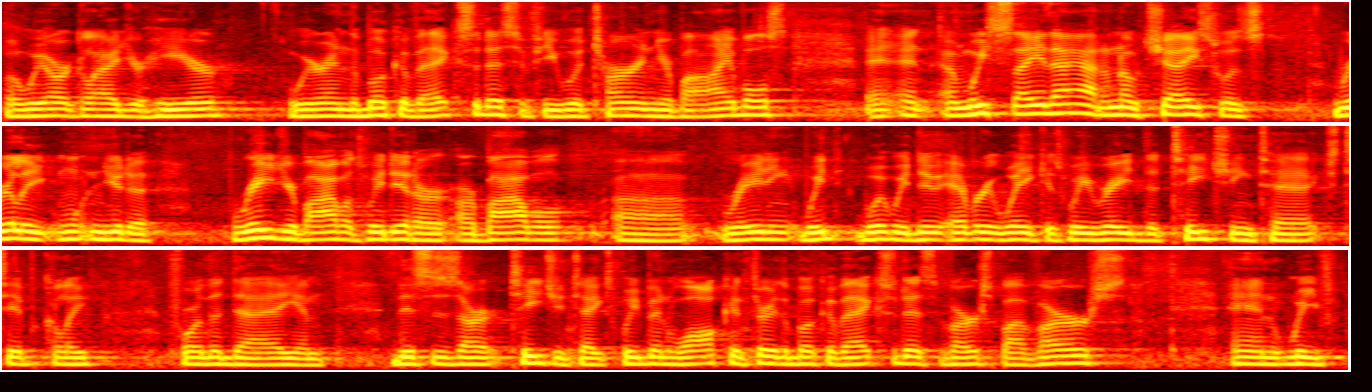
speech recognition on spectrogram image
But we are glad you're here. We're in the book of Exodus, if you would turn in your Bibles. And, and, and we say that. I know Chase was really wanting you to read your Bibles. We did our, our Bible uh, reading. We, what we do every week is we read the teaching text typically for the day, and this is our teaching text. We've been walking through the book of Exodus verse by verse, and we've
